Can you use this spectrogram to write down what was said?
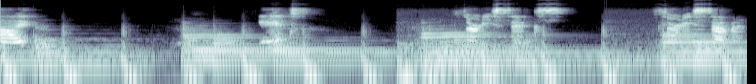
I X 36 37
